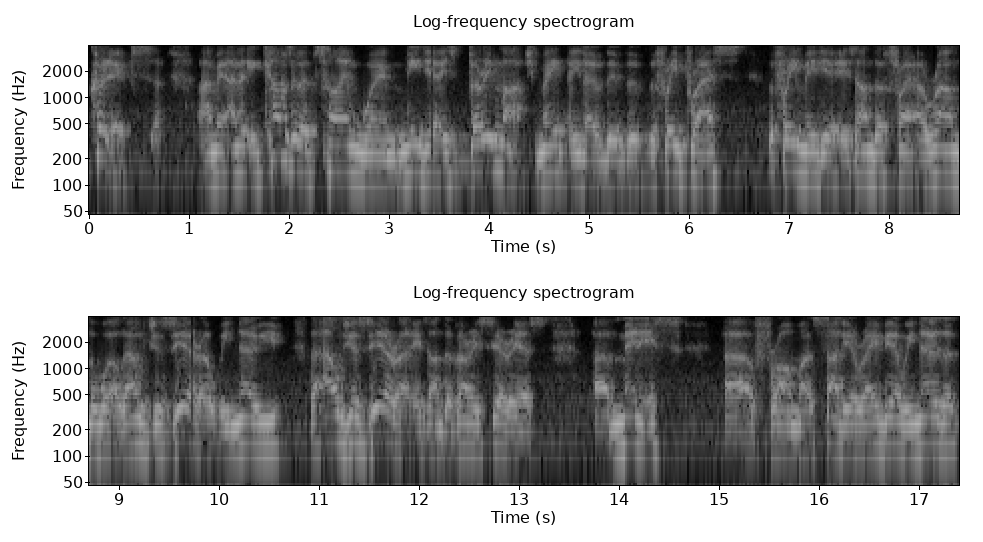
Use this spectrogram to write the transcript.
critics. I mean, and it comes at a time when media is very much, main, you know, the, the, the, free press, the free media is under threat around the world. Al Jazeera, we know you, that Al Jazeera is under very serious uh, menace uh, from Saudi Arabia. We know that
